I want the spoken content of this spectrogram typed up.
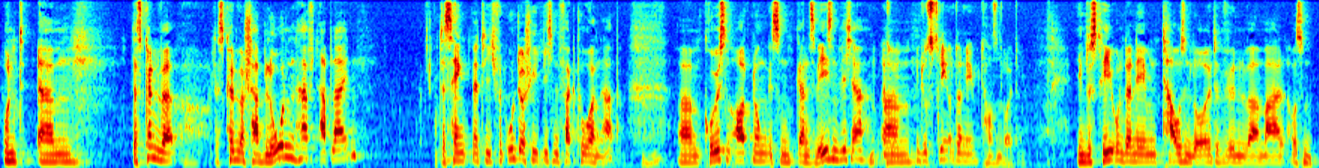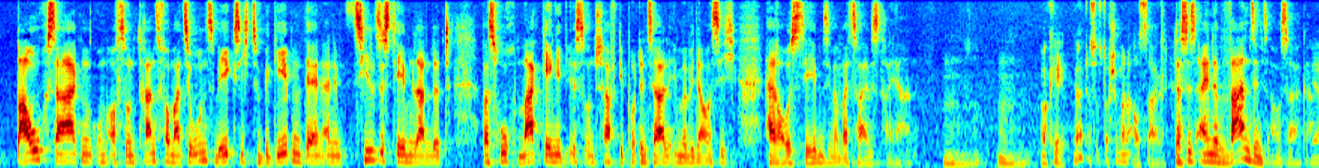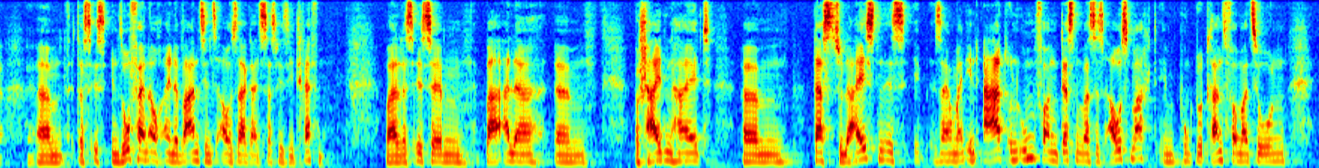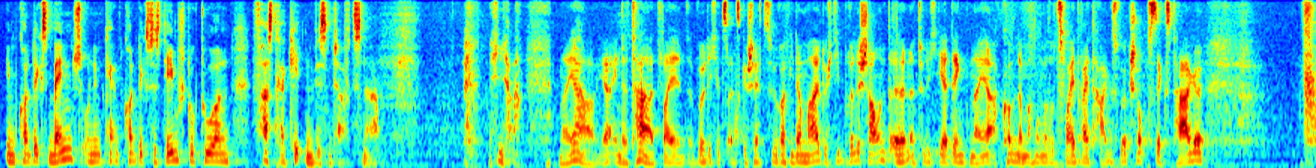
Und ähm, das, können wir, das können wir schablonenhaft ableiten. Das hängt natürlich von unterschiedlichen Faktoren ab. Mhm. Ähm, Größenordnung ist ein ganz wesentlicher. Also ähm, Industrieunternehmen, 1000 Leute. Industrieunternehmen, 1000 Leute würden wir mal aus dem Bauch sagen, um auf so einen Transformationsweg sich zu begeben, der in einem Zielsystem landet, was hoch marktgängig ist und schafft, die Potenziale immer wieder aus sich herauszuheben, sind wir bei zwei bis drei Jahren. Mhm. Okay, ja, das ist doch schon mal eine Aussage. Das ist eine Wahnsinnsaussage. Ja, ja. Ähm, das ist insofern auch eine Wahnsinnsaussage, als dass wir sie treffen. Weil das ist ähm, bei aller ähm, Bescheidenheit, ähm, das zu leisten, ist, sagen wir mal, in Art und Umfang dessen, was es ausmacht, im Punkto Transformation, im Kontext Mensch und im Kontext Systemstrukturen, fast raketenwissenschaftsnah. Ja, naja, ja, in der Tat, weil da würde ich jetzt als Geschäftsführer wieder mal durch die Brille schauend äh, natürlich eher denken, naja, komm, dann machen wir mal so zwei, drei Tagesworkshops, sechs Tage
